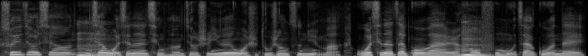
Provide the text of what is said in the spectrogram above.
所以就像你像我现在的情况，就是因为我是独生子女嘛，我现在在国外，然后父母在国内。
